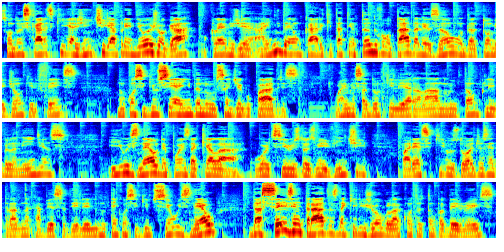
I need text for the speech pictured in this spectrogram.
são dois caras que a gente aprendeu a jogar. O Clevenger ainda é um cara que está tentando voltar da lesão da Tommy John que ele fez. Não conseguiu ser ainda no San Diego Padres o arremessador que ele era lá no então Cleveland Indians. E o Snell, depois daquela World Series 2020, parece que os Dodgers entraram na cabeça dele. Ele não tem conseguido ser o Snell das seis entradas daquele jogo lá contra o Tampa Bay Rays.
